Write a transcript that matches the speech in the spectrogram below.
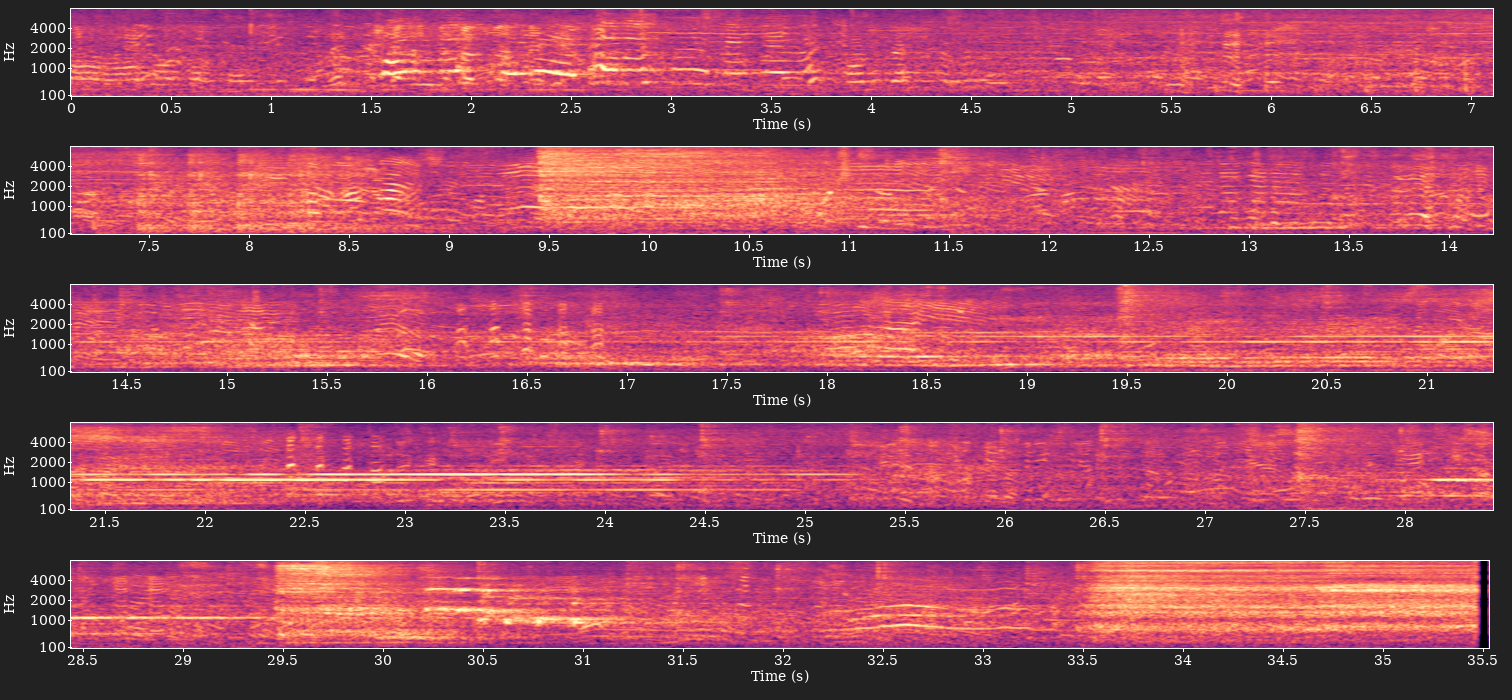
たちがずっとシートを使ってるえー、何を私は知ってますすごい綺麗な楽しいね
